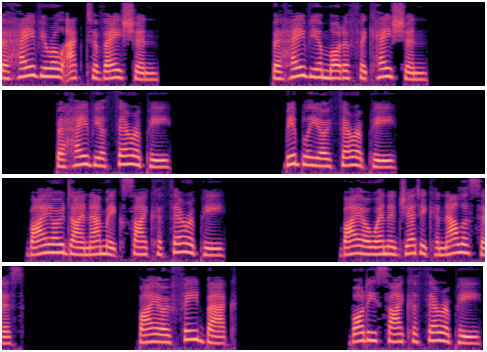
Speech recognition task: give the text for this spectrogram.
Behavioral activation Behavior modification Behavior therapy Bibliotherapy Biodynamic psychotherapy Bioenergetic analysis Biofeedback Body psychotherapy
